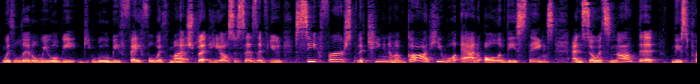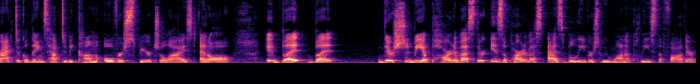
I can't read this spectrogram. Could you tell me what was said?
with little, we will be we will be faithful with much. Much. But he also says if you seek first the kingdom of God, he will add all of these things. And so it's not that these practical things have to become over spiritualized at all. But but there should be a part of us there is a part of us as believers we want to please the father.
